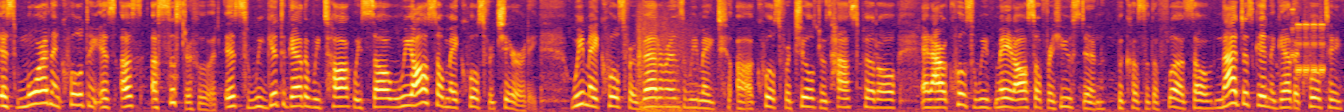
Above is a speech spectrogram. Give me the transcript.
It's more than quilting. It's us a sisterhood. It's we get together, we talk, we sew. We also make quilts for charity. We make quilts for veterans. We make uh, quilts for Children's Hospital, and our quilts we've made also for Houston because of the flood. So not just getting together quilting,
